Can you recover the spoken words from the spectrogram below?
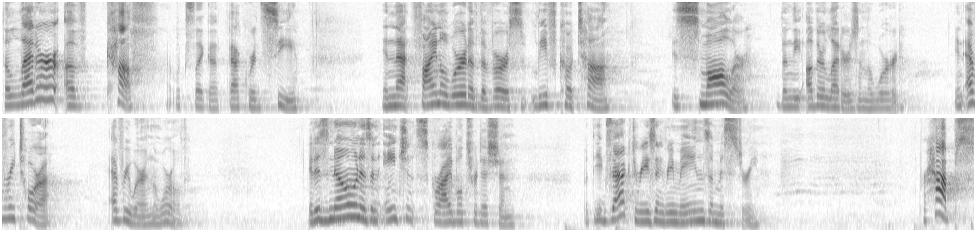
the letter of Kaf it looks like a backward C. In that final word of the verse, kota, is smaller than the other letters in the word. In every Torah, everywhere in the world. It is known as an ancient scribal tradition, but the exact reason remains a mystery. Perhaps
